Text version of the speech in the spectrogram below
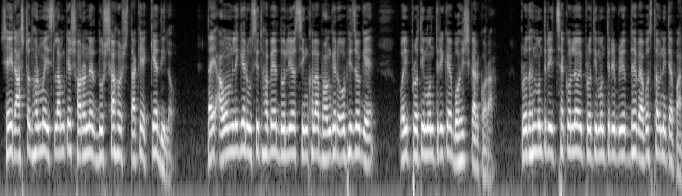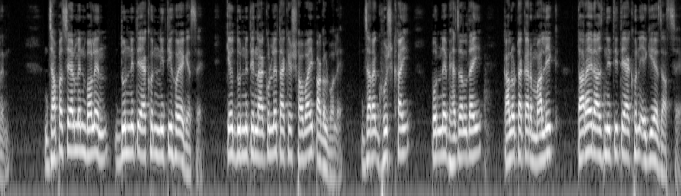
সেই রাষ্ট্রধর্ম ইসলামকে স্মরণের দুঃসাহস তাকে কে দিল? তাই আওয়ামী লীগের উচিত হবে দলীয় শৃঙ্খলা ভঙ্গের অভিযোগে ওই প্রতিমন্ত্রীকে বহিষ্কার করা। প্রধানমন্ত্রী ইচ্ছা করলে ওই প্রতিমন্ত্রীর বিরুদ্ধে ব্যবস্থাও নিতে পারেন। জাপা চেয়ারম্যান বলেন, দুর্নীতি এখন নীতি হয়ে গেছে। কেউ দুর্নীতি না করলে তাকে সবাই পাগল বলে। যারা ঘুষ খায় পণ্যে ভেজাল দেয়, কালো টাকার মালিক, তারাই রাজনীতিতে এখন এগিয়ে যাচ্ছে।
